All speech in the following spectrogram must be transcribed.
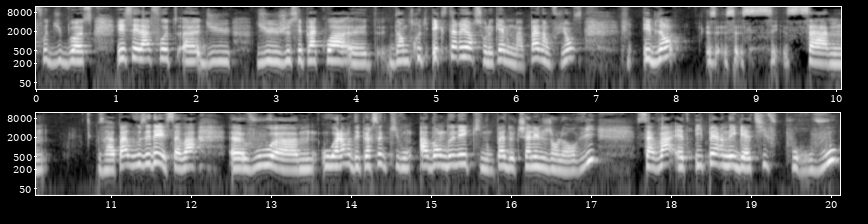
faute du boss, et c'est la faute du, du je sais pas quoi, d'un truc extérieur sur lequel on n'a pas d'influence, eh bien ça ça va pas vous aider, ça va euh, vous euh, ou alors des personnes qui vont abandonner, qui n'ont pas de challenge dans leur vie, ça va être hyper négatif pour vous.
